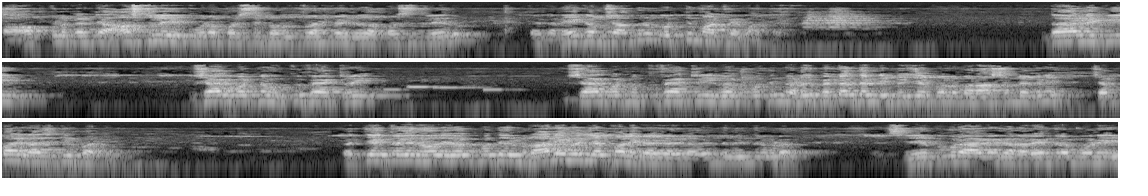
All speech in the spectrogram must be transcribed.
ఆ అప్పుల కంటే ఆస్తులే ఎక్కువ పరిస్థితి ప్రభుత్వానికి ఈరోజు ఆ పరిస్థితి లేదు. అనేక అంశాలు అందరూ కొట్టి మాటలే మాట్లాడారు ఉదాహరణకి విశాఖపట్నం ఉక్కు ఫ్యాక్టరీ విశాఖపట్నం ఉక్కు ఫ్యాక్టరీ ఇవ్వకపోతే మీరు అడుగు పెట్టద్దండి బీజేపీ వాళ్ళు మా రాష్ట్రంలోకి చెప్పాలి రాజకీయ పార్టీ. ప్రత్యేక తరగతి హోదా ఇవ్వకపోతే రానివ్వని చెప్పాలి ఇక్కడ ఇంద్రు కూడా. సేపు కూడా ఆగాక నరేంద్ర మోడీ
